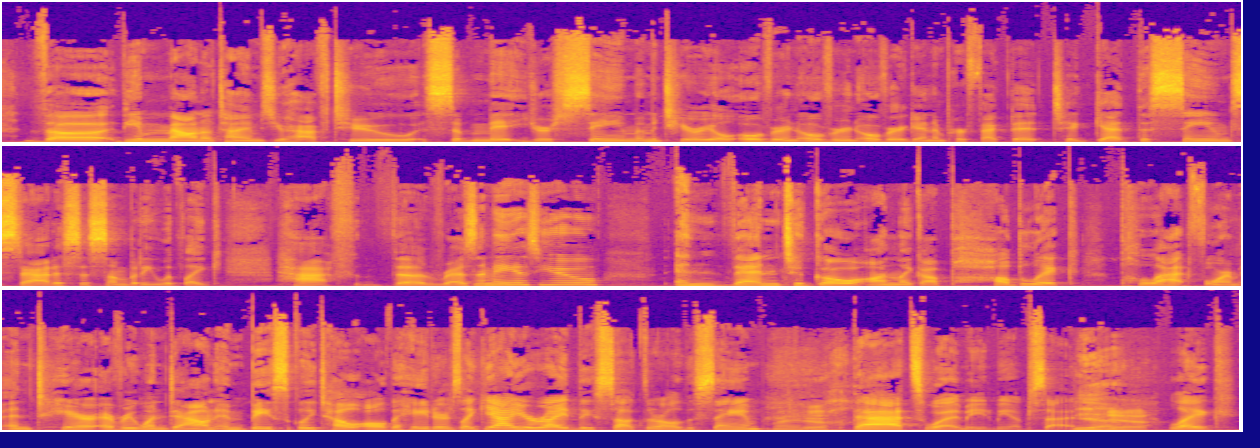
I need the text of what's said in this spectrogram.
the the amount of times you have to submit your same material over and over and over again and perfect it to get the same status as somebody with like half the resume as you and then to go on like a public platform and tear everyone down and basically tell all the haters like yeah you're right they suck they're all the same Ugh. that's what made me upset yeah. Yeah. like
